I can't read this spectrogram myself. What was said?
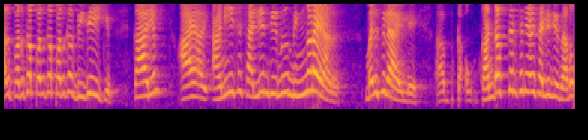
അത് പതുക്കെ പതുക്കെ പതുക്കെ വിജയിക്കും. കാര്യം അനീഷ ശല്യം ചെയ്യുന്നത് നിങ്ങളെയാണ്. മനസ്സിലായില്ലേ? കണ്ടസ്റ്റൻസിനെയാണ് ശല്യം ചെയ്യുന്നത്. അത്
